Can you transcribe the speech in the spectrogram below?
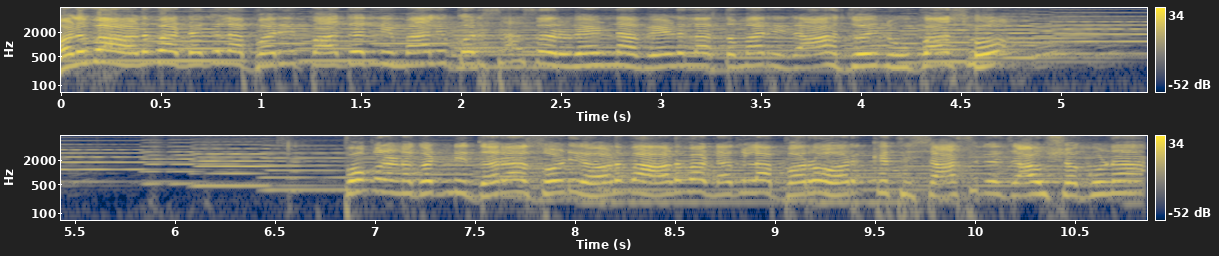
હળવા હળવા ડગલા ભરી પાદરની માલિકોર સાસર વેણના વેડલા તમારી રાહ જોઈને ઊભા છો? પોકરણગઢની ધરા છોડી હળવા હળવા ડગલા ભરો હરખેથી સાસરે જાવ સગુણા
